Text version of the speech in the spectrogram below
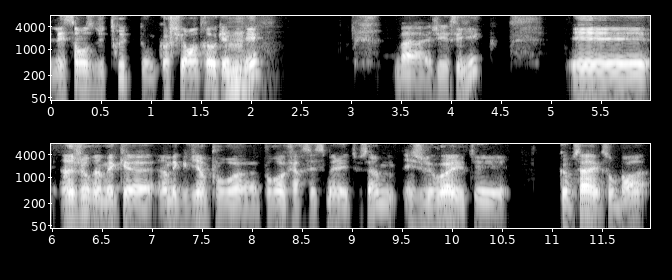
l'essence du truc. Donc, quand je suis rentré au mmh. cabinet, bah, j'ai essayé. Et un jour, un mec, euh, un mec vient pour, euh, pour refaire ses semelles et tout ça. Et je le vois, il était comme ça avec son bras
